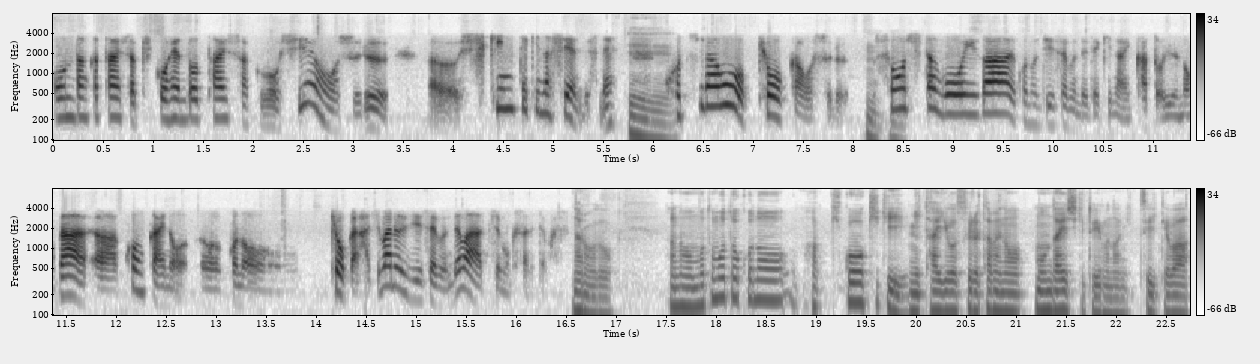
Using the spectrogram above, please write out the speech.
温暖化対策、気候変動対策を支援をする資金的な支援ですね、えー、こちらを強化をする、うん、そうした合意がこの G7 でできないかというのが、今回のこの今日から始まる G7 では注目されています。なるほどあのもともとこの気候危機に対応するための問題意識というものについては、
